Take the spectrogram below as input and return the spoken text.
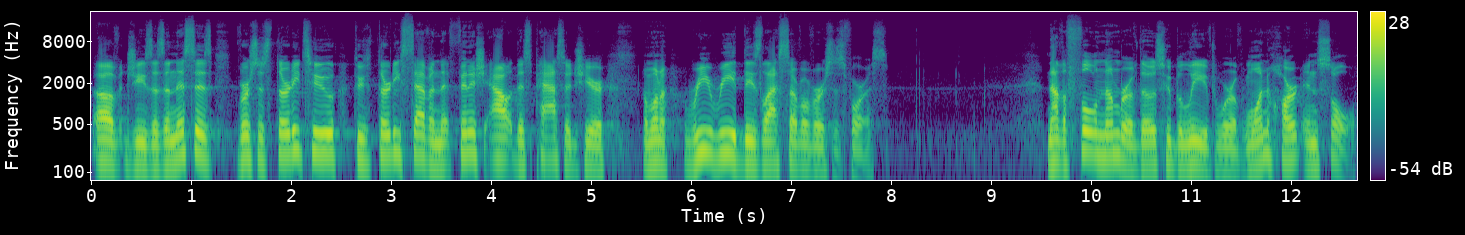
of Jesus. And this is verses 32 through 37 that finish out this passage here. I want to reread these last several verses for us. Now, the full number of those who believed were of one heart and soul,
